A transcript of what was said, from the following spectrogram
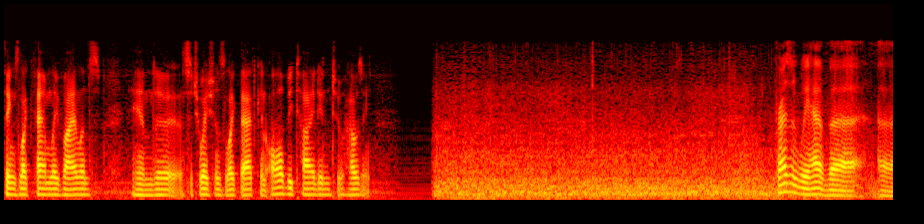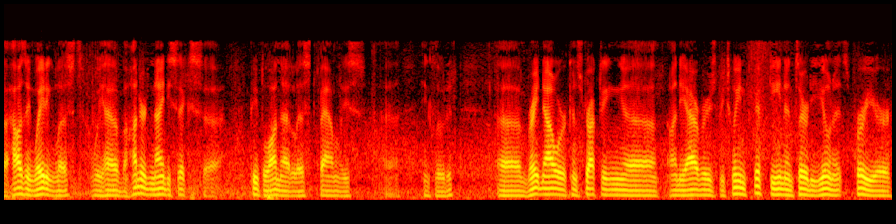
things like family violence and uh, situations like that can all be tied into housing. Present, we have uh, a housing waiting list. We have 196 uh, people on that list, families uh, included. Uh, right now we're constructing uh, on the average between 15 and 30 units per year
